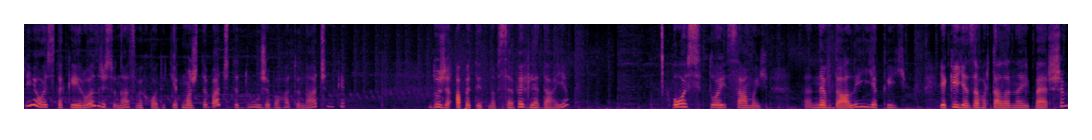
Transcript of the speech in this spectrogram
І ось такий розріз у нас виходить. Як можете бачити, дуже багато начинки. Дуже апетитно все виглядає. Ось той самий е, невдалий, який, який я загортала найпершим.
